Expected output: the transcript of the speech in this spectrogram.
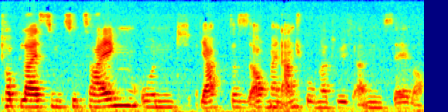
Top-Leistung zu zeigen. Und ja, das ist auch mein Anspruch natürlich an mich selber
